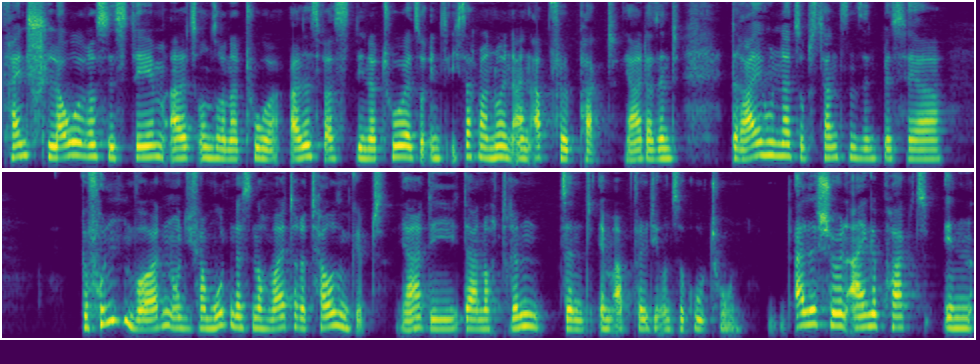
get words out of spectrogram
kein schlaueres System als unsere Natur. Alles, was die Natur so in, ich sag mal, nur in einen Apfel packt. Ja, da sind 300 Substanzen sind bisher gefunden worden und die vermuten, dass es noch weitere 1000 gibt, ja, die da noch drin sind im Apfel, die uns so gut tun. Alles schön eingepackt in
